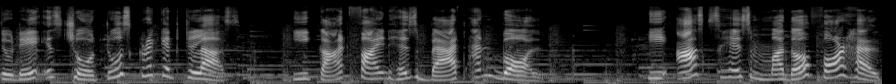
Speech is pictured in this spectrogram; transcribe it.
Today is Chotu's cricket class. He can't find his bat and ball. He asks his mother for help.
